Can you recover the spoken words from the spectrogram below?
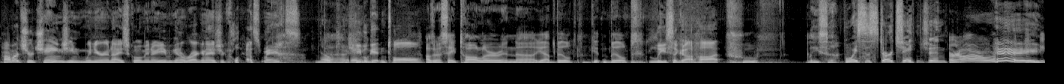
How much you're changing when you're in high school? I mean, are you even going to recognize your classmates? No kidding. People getting tall. I was going to say taller and uh, yeah, built, getting built. Lisa got hot. Whew. Lisa. Voices start changing. Hello. Hey,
